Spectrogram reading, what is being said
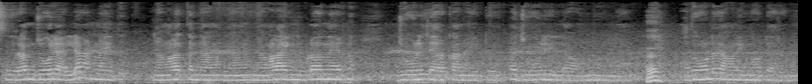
സ്ഥിരം ജോലി അല്ല അണ്ണ ഇത്. ഞങ്ങളൊക്കെ ഞങ്ങൾ ഇവിടെ വന്നായിരുന്നു ജോലി ചേർക്കാനായിട്ട് ഇപ്പം ജോലിയില്ല ഒന്നുമില്ല? അതുകൊണ്ട് ഞങ്ങൾ ഇങ്ങോട്ട് ഇറങ്ങി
